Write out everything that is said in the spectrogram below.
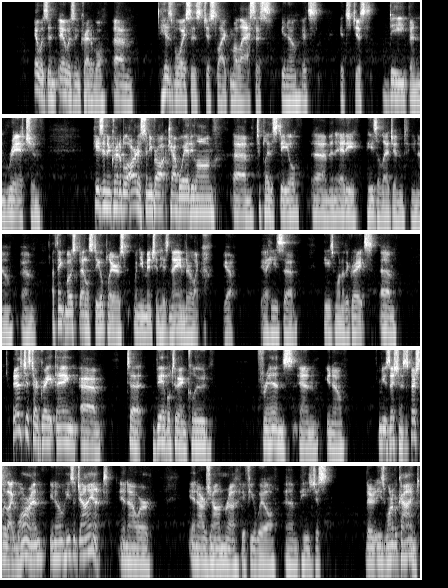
It was in, it was incredible. Um, his voice is just like molasses, you know, it's it's just deep and rich and he's an incredible artist and he brought Cowboy Eddie Long um, to play the steel. Um, and Eddie, he's a legend, you know. Um, I think most pedal steel players, when you mention his name, they're like, yeah, yeah, he's uh, he's one of the greats. Um, it's just a great thing um, to be able to include friends and you know musicians, especially like Warren. You know, he's a giant in our in our genre, if you will. Um, he's just there. He's one of a kind.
